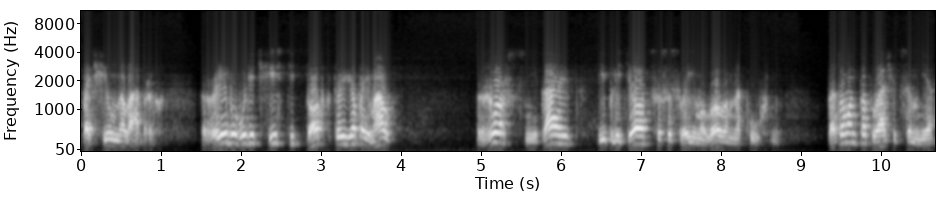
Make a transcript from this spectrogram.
почил на лабрах. Рыбу будет чистить тот, кто ее поймал. Жорж сникает и плетется со своим уловом на кухню. Потом он поплачется мне.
